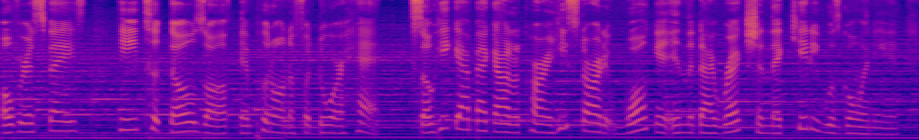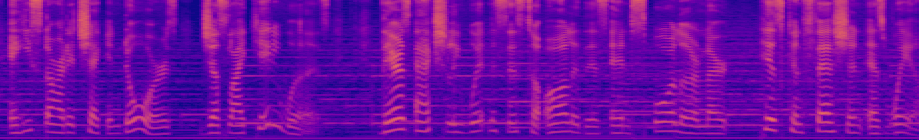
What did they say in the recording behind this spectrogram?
over his face, he took those off and put on a fedora hat. So he got back out of the car and he started walking in the direction that Kitty was going in. And he started checking doors just like Kitty was. There's actually witnesses to all of this, and spoiler alert, his confession as well.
